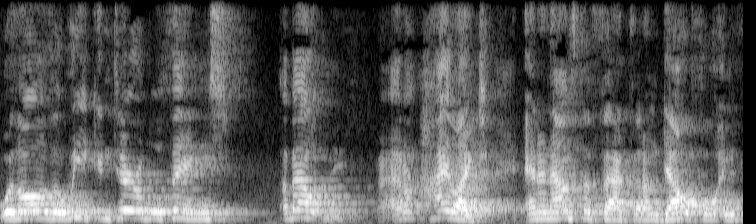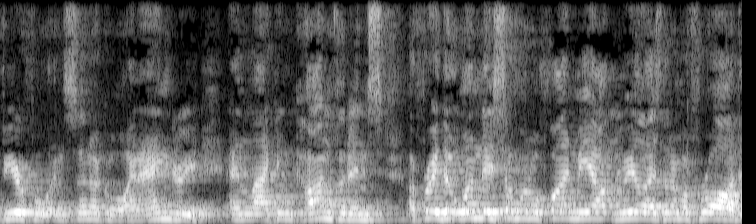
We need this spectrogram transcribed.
with all the weak and terrible things about me. I don't highlight and announce the fact that I'm doubtful and fearful and cynical and angry and lacking confidence, afraid that one day someone will find me out and realize that I'm a fraud.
